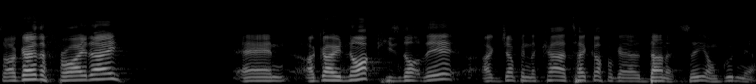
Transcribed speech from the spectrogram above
So I go the Friday and I go knock, he's not there. I jump in the car, take off, I go, I've done it. See, I'm good now.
